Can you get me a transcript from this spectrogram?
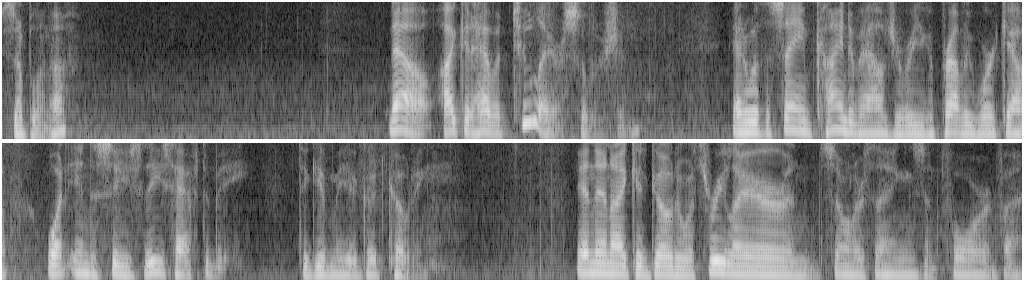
Simple enough. Now, I could have a two-layer solution, and with the same kind of algebra, you could probably work out what indices these have to be to give me a good coating. And then I could go to a three layer and similar things and four and five.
